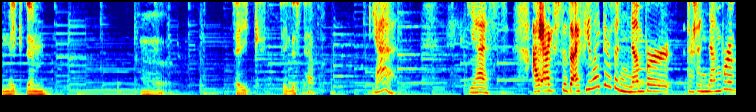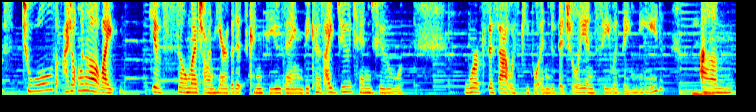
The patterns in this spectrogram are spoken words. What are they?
make them uh, take take the step. Yeah. Yes. I actually i feel like there's a number there's a number of tools i don't want to like give so much on here that it's confusing because i do tend to work this out with people individually and see what they need. Mm-hmm. um,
